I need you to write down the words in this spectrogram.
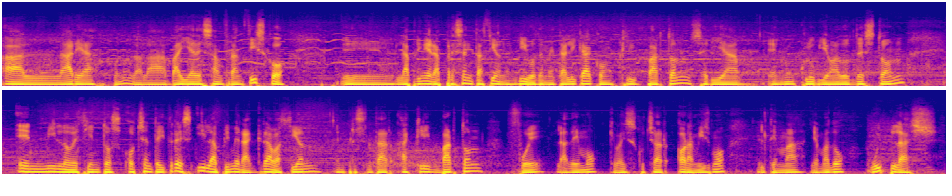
al área, bueno, a la bahía de San Francisco. Eh, la primera presentación en vivo de Metallica con Cliff Barton sería en un club llamado The Stone en 1983 y la primera grabación en presentar a Cliff Barton fue la demo que vais a escuchar ahora mismo, el tema llamado Whiplash.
